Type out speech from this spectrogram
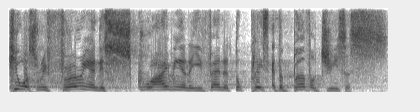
He was referring and describing an event that took place at the birth of Jesus.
